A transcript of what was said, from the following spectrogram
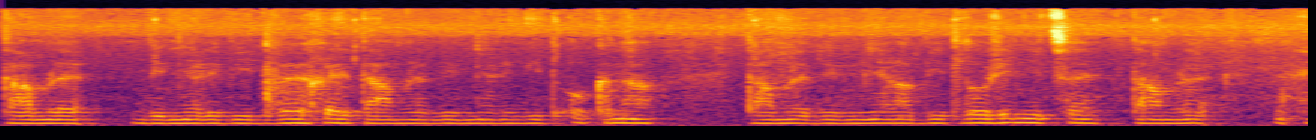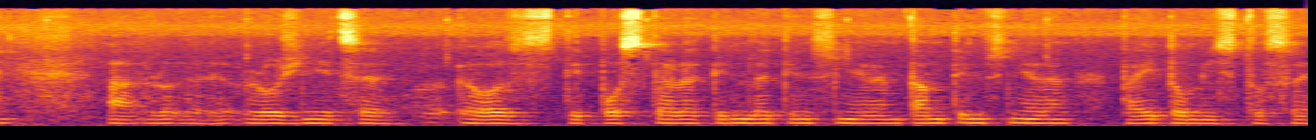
tamhle by měly být dveře, tamhle by měly být okna, tamhle by měla být loženice, tamhle a ložnice, roz, ty postele tímhle tím směrem, tam tím směrem, tady to místo se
